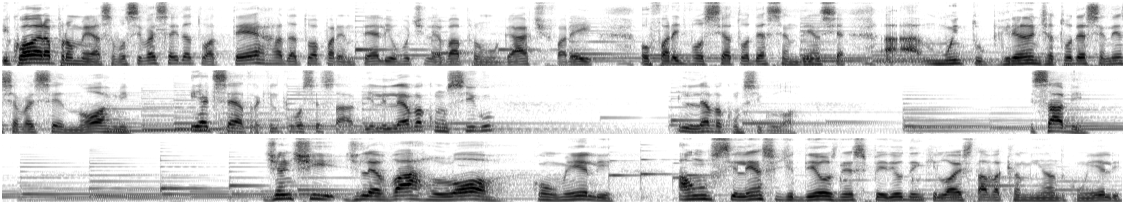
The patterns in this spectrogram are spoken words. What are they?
E qual era a promessa? Você vai sair da tua terra, da tua parentela, e eu vou te levar para um lugar, te farei, eu farei de você a tua descendência muito grande, a tua descendência vai ser enorme, e etc. Aquilo que você sabe. Ele leva consigo, ele leva consigo Ló. E sabe, diante de levar Ló com ele, há um silêncio de Deus nesse período em que Ló estava caminhando com ele.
